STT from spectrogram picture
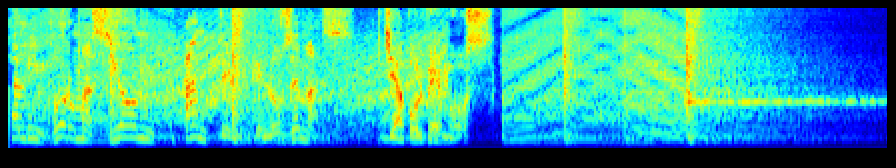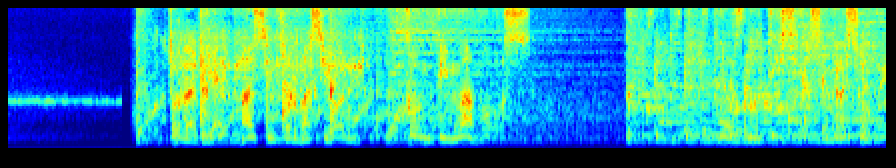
La información antes que los demás. Ya volvemos. Todavía hay más información. Continuamos. Las noticias en resumen.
